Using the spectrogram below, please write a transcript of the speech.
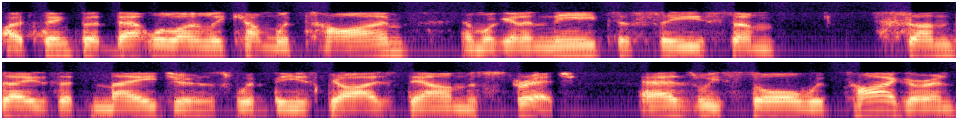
I think that that will only come with time, and we're going to need to see some Sundays at majors with these guys down the stretch, as we saw with Tiger and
